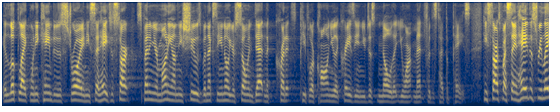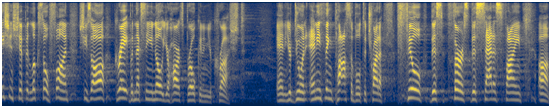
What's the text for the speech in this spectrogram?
It looked like when he came to destroy and he said, Hey, just start spending your money on these shoes. But next thing you know, you're so in debt and the credit people are calling you like crazy and you just know that you aren't meant for this type of pace. He starts by saying, Hey, this relationship, it looks so fun. She's all great. But next thing you know, your heart's broken and you're crushed. And you're doing anything possible to try to fill this thirst, this satisfying, uh,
